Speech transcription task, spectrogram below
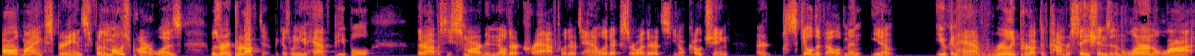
all of my experience for the most part was was very productive because when you have people that are obviously smart and know their craft whether it's analytics or whether it's you know coaching or skill development, you know, you can have really productive conversations and learn a lot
